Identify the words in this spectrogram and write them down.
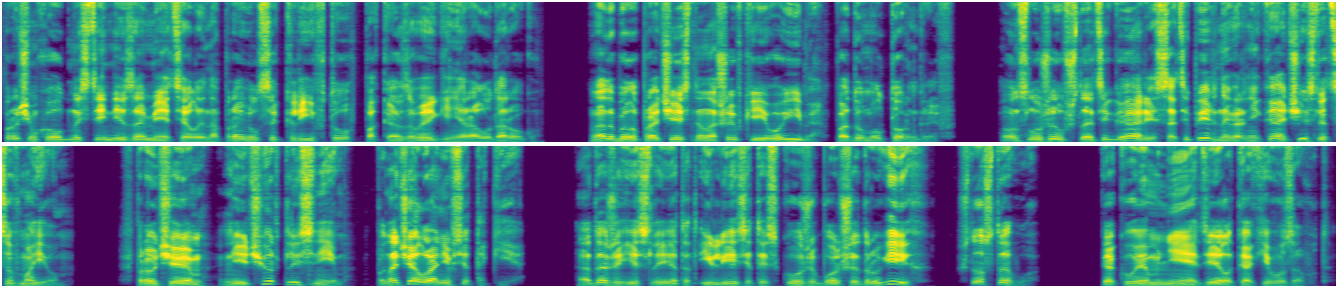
впрочем, холодности не заметил и направился к лифту, показывая генералу дорогу. «Надо было прочесть на нашивке его имя», — подумал Торнгрейв. «Он служил в штате Гаррис, а теперь наверняка числится в моем. Впрочем, не черт ли с ним? Поначалу они все такие. А даже если этот и лезет из кожи больше других, что с того? Какое мне дело, как его зовут?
